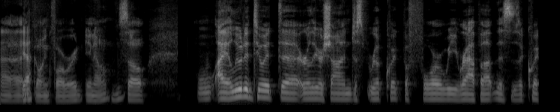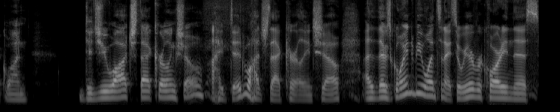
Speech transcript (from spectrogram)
uh, Yeah. going forward. You know, Mhm. so I alluded to it uh, earlier, Sean. Just real quick before we wrap up, this is a quick one. Did you watch that curling show? I did watch that curling show. Uh, there's going to be one tonight. So we are recording this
